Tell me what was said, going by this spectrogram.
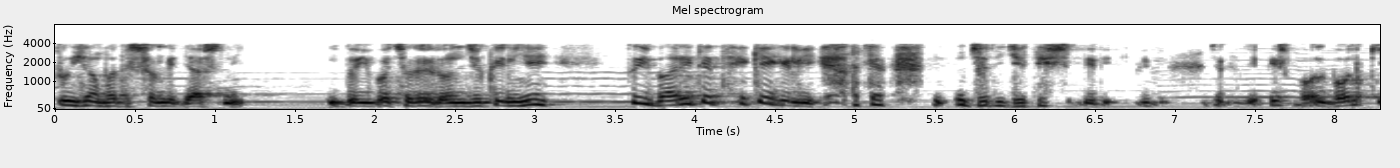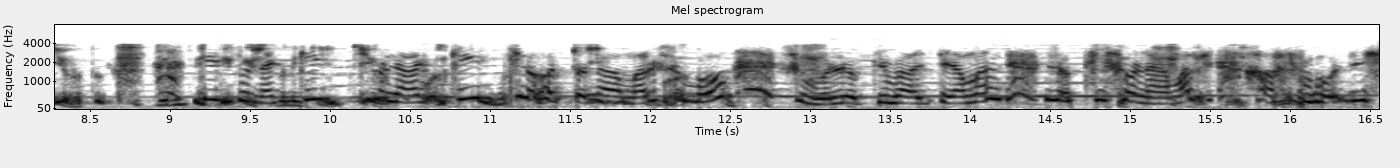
তুই আমাদের সঙ্গে যাসনি। দুই বছরের রঞ্জুকে নিয়ে তুই বাড়িতে থেকে গেলি। আচ্ছা যদি যেতিস দিদি দিদি যদি যেতিস বল বল কি হতো? কিচ্ছু যেতিস না কিচ্ছু হতো না কিচ্ছু হতো না আমার শুভ। শুভ লক্ষ্মী বালতি আমার লক্ষ্মী শোনা আমার। হার বলিস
